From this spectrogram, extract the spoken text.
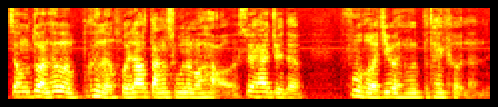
中断，他们不可能回到当初那么好了，所以他觉得复合基本上是不太可能的。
